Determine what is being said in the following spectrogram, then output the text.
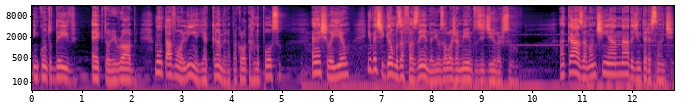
Enquanto Dave, Hector e Rob montavam a linha e a câmera para colocar no poço, Ashley e eu investigamos a fazenda e os alojamentos de Dillerson. A casa não tinha nada de interessante.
